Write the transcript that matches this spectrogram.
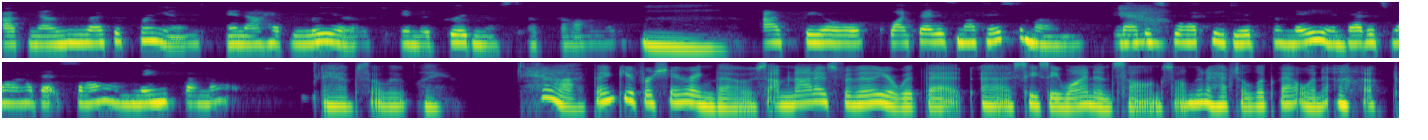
I've known you as a friend, and I have lived in the goodness of God. Mm. I feel like that is my testimony. Yeah. That is what He did for me, and that is why that song means so much. Absolutely. Yeah, thank you for sharing those. I'm not as familiar with that uh, CeCe Winans song, so I'm going to have to look that one up.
